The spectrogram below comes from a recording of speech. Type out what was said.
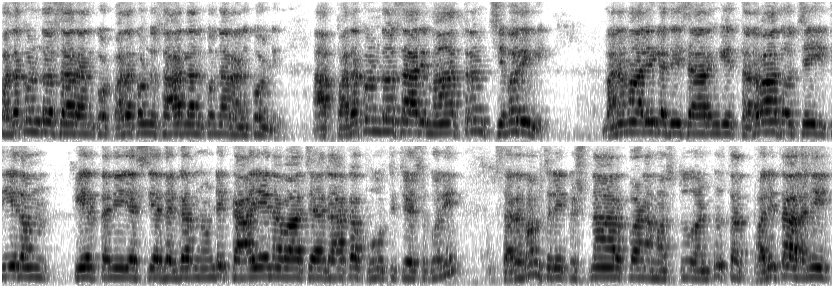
పదకొండోసారి అనుకో పదకొండు సార్లు అనుకున్నారు అనుకోండి. ఆ పదకొండోసారి మాత్రం చివరివి. వనమాలి గది సారంగి తర్వాత వచ్చే ఇతీదం కీర్తనీయస్య దగ్గర నుండి కాయేన వాచ దాకా పూర్తి చేసుకొని సర్వం శ్రీకృష్ణార్పణమస్తు అంటూ తత్ఫలితాలని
